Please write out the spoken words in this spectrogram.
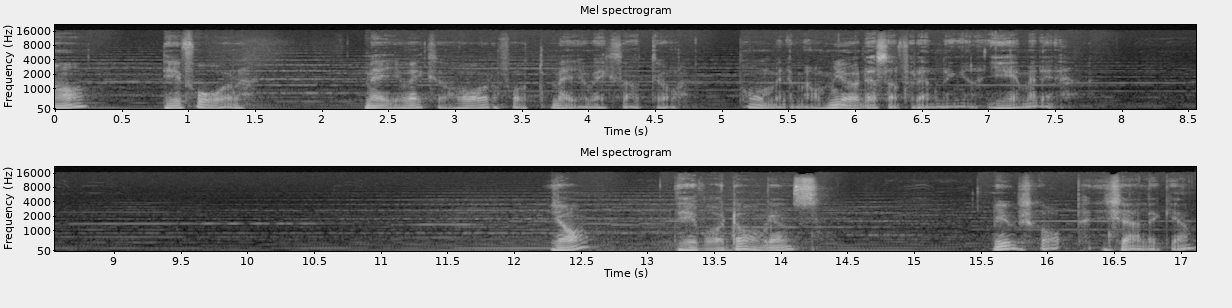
Ja, det får mig att växa, har fått mig att växa att jag påminner mig om, gör dessa förändringar, ge mig det. Ja, det var dagens budskap i kärleken.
